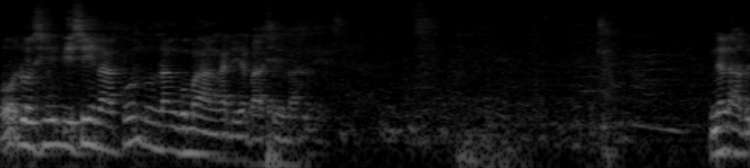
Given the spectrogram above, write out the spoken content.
Oɗo si mbi sina kon ɗum nanguma an haɗi heɓa sina. Nelaɗo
